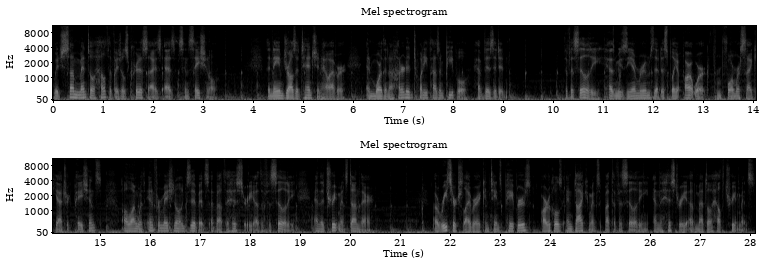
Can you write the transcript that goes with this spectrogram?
which some mental health officials criticized as sensational. The name draws attention, however, and more than 120,000 people have visited. The facility has museum rooms that display artwork from former psychiatric patients, along with informational exhibits about the history of the facility and the treatments done there. A research library contains papers, articles, and documents about the facility and the history of mental health treatments.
